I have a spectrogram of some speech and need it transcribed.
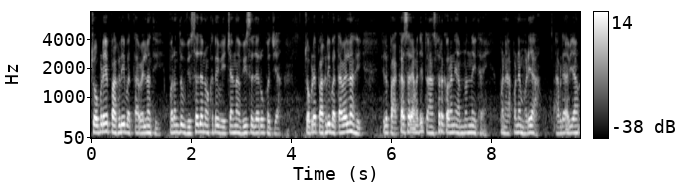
ચોપડે પાઘડી બતાવેલ નથી, પરંતુ વિસર્જન વખતે વેચાણના વીસ હજાર ઉપજ્યા ચોપડે પાઘડી બતાવેલ નથી, એટલે પાકા સરાયમાંથી ટ્રાન્સફર કરવાની આમનંદ નહીં થાય. પણ આપણને મળ્યા. આપણે આવ્યા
